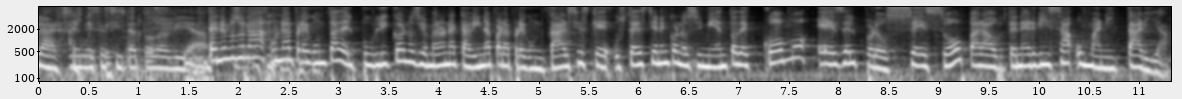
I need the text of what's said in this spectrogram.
Claro, se Ay, necesita todavía. Tenemos una, una pregunta del público, nos llamaron a cabina para preguntar si es que ustedes tienen conocimiento de cómo es el proceso para obtener visa humanitaria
